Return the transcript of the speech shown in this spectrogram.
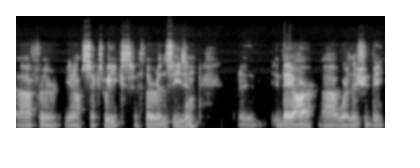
uh, for you know six weeks, a third of the season, they are uh, where they should be.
